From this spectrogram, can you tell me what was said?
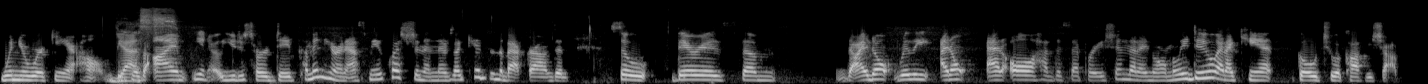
when you're working at home? Because Yes. I'm, you know, you just heard Dave come in here and ask me a question, and there's like kids in the background, and so there is some. I don't really, I don't at all have the separation that I normally do, and I can't go to a coffee shop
